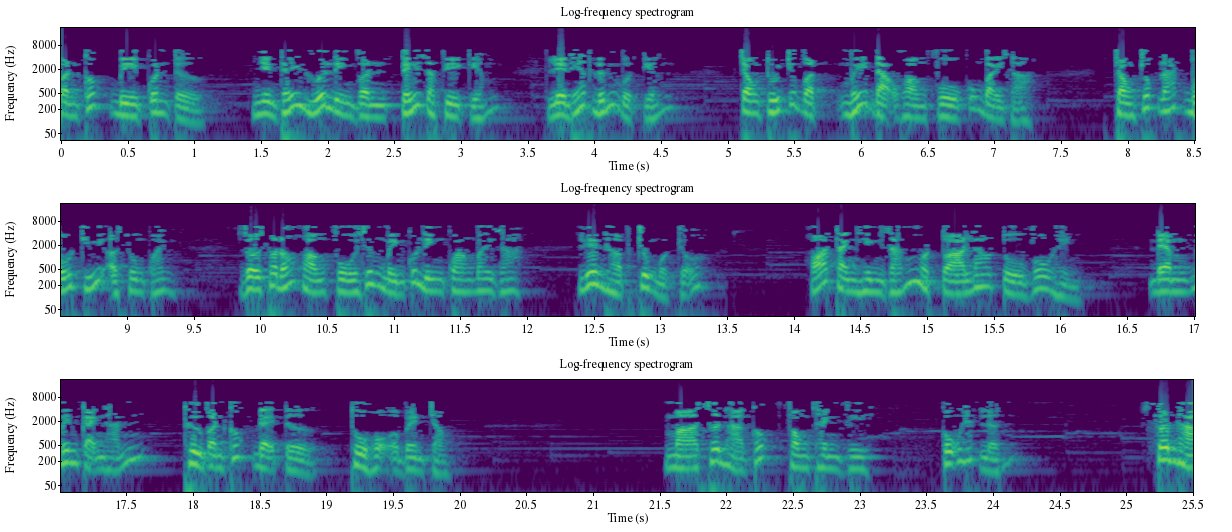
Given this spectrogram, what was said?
văn cốc bị quân tử Nhìn thấy hứa linh vân tế ra phi kiếm liền hét lớn một tiếng. Trong túi chứa vật mấy đạo hoàng phù cũng bày ra. Trong chốc lát bố trí ở xung quanh Rồi sau đó hoàng phù dương mình có linh quang bay ra liên hợp chung một chỗ, hóa thành hình dáng một tòa lao tù vô hình, đem bên cạnh hắn thư văn cốc đệ tử thu hộ ở bên trong. Mà Sơn Hà Cốc phong thanh vi cũng hét lớn. Sơn Hà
